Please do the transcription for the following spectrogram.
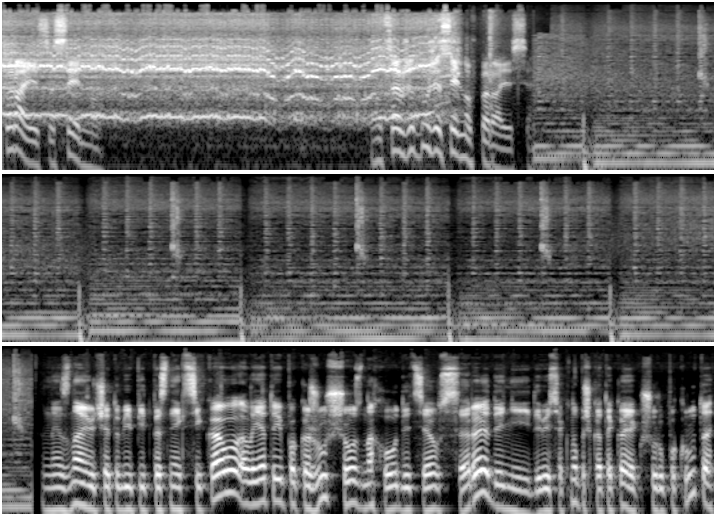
Впирається сильно. Ну це вже дуже сильно впираєшся. Не знаю, чи тобі підписник цікаво, але я тобі покажу, що знаходиться всередині. Дивися, кнопочка така, як шурупокрута,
